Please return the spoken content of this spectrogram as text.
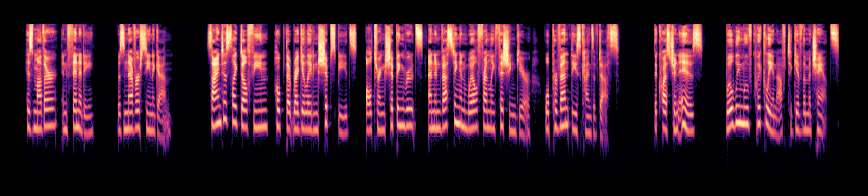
His mother, Infinity, was never seen again. Scientists like Delphine hope that regulating ship speeds, altering shipping routes, and investing in whale friendly fishing gear will prevent these kinds of deaths. The question is will we move quickly enough to give them a chance?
